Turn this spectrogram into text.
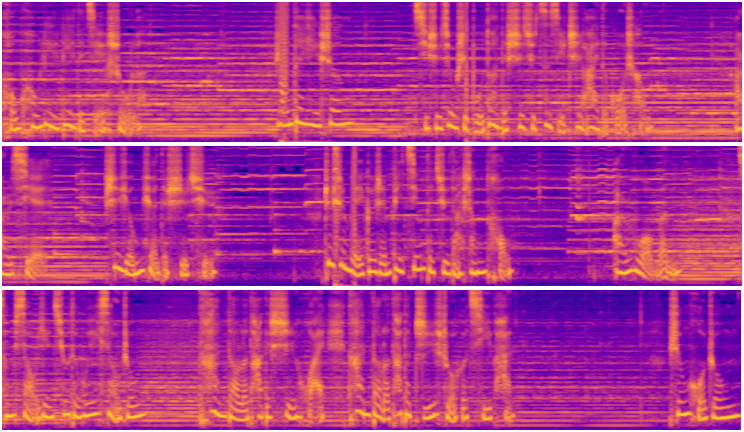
轰轰烈烈的结束了。人的一生，其实就是不断的失去自己挚爱的过程，而且是永远的失去。这是每个人必经的巨大伤痛，而我们。从小燕秋的微笑中，看到了他的释怀，看到了他的执着和期盼。生活中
